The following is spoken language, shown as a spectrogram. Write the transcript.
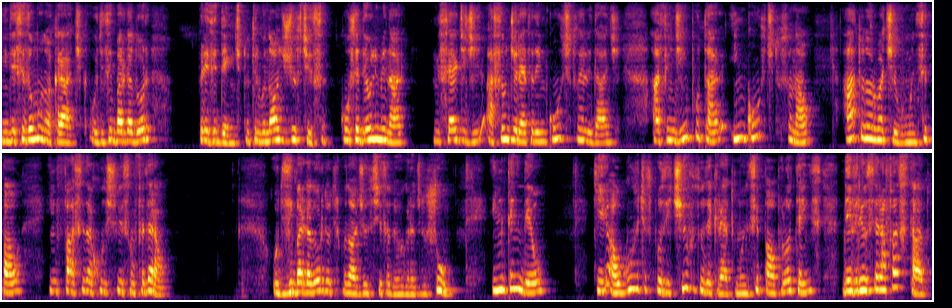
em decisão monocrática, o desembargador presidente do Tribunal de Justiça concedeu liminar em sede de ação direta da inconstitucionalidade a fim de imputar inconstitucional ato normativo municipal em face da Constituição Federal o desembargador do Tribunal de Justiça do Rio Grande do Sul entendeu que alguns dispositivos do decreto municipal pelotense deveriam ser afastados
